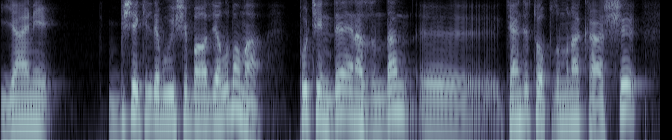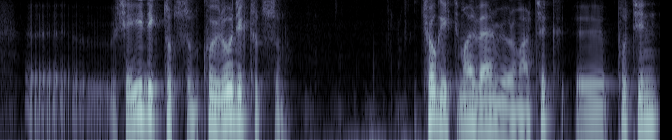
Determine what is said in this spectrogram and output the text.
Yani bir şekilde bu işi bağlayalım ama Putin de en azından e, kendi toplumuna karşı e, şeyi dik tutsun, kuyruğu dik tutsun. Çok ihtimal vermiyorum artık. E, Putin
